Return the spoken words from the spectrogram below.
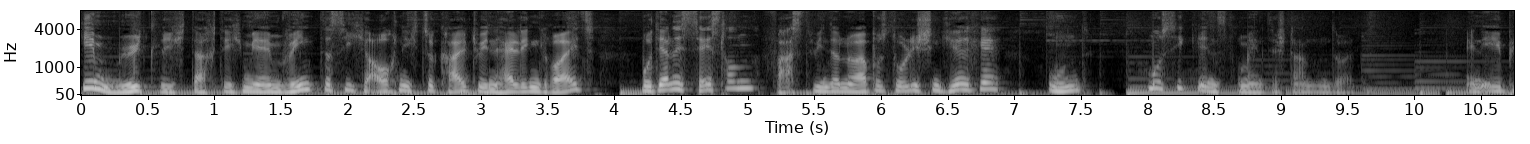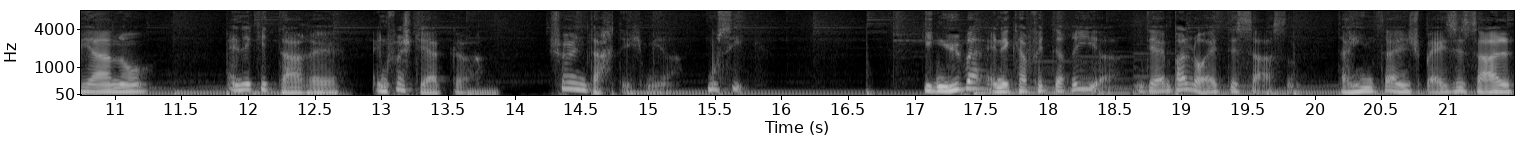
Gemütlich, dachte ich mir, im Winter sicher auch nicht so kalt wie in Heiligenkreuz, moderne Sesseln, fast wie in der Neuapostolischen Kirche und Musikinstrumente standen dort. Ein E-Piano, eine Gitarre, ein Verstärker. Schön, dachte ich mir, Musik. Gegenüber eine Cafeteria, in der ein paar Leute saßen. Dahinter ein Speisesaal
